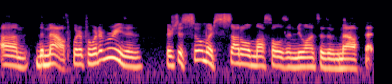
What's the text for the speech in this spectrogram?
um, the mouth, whatever for whatever reason, there's just so much subtle muscles and nuances of the mouth that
